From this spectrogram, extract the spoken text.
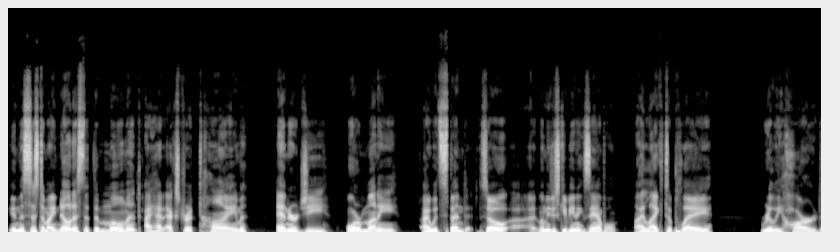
in the system. I noticed that the moment I had extra time, energy, or money, I would spend it. So uh, let me just give you an example. I like to play really hard.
